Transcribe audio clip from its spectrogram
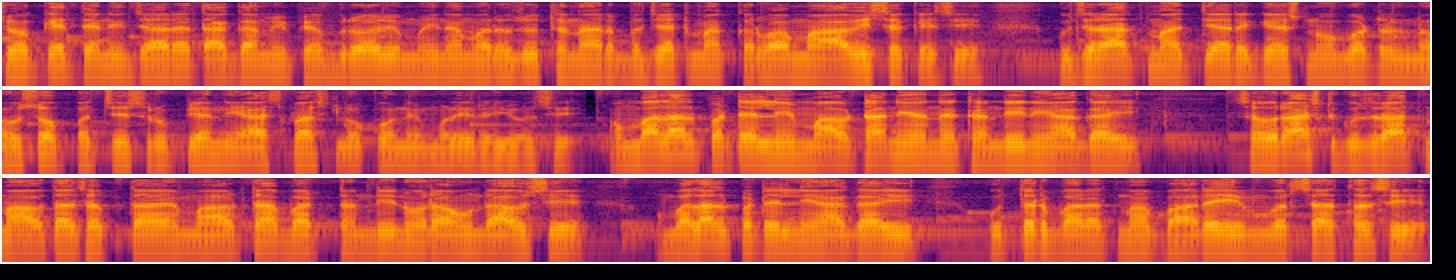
જો કે તેની જાહેરાત આગામી ફેબ્રુઆરી મહિનામાં રજૂ થનાર બજેટમાં કરવામાં આવી શકે છે. ગુજરાતમાં અત્યારે ગેસનો બોટલ નવસો પચીસ રૂપિયાની આસપાસ લોકોને મળી રહ્યો છે. અંબાલાલ પટેલની માવઠાની અને ઠંડીની આગાહી. સૌરાષ્ટ્ર ગુજરાતમાં આવતા સપ્તાહે માવઠા બાદ ઠંડીનો રાઉન્ડ આવશે. અંબાલાલ પટેલની આગાહી. ઉત્તર ભારતમાં ભારે હિમવર્ષા થશે.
